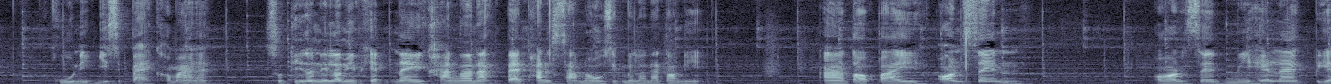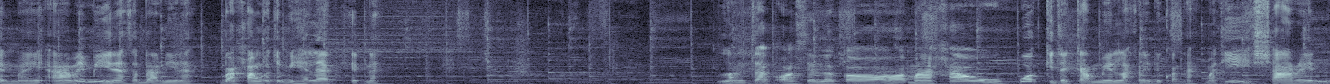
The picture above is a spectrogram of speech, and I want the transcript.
60 คูณอีก 28 เข้ามานะ สุดที่ตอนนี้เรามีเพชรในคลังแล้วนะ 8,360เมตรแล้วนะตอนนี้อ่าต่อไปออนเซนออนเซนมีให้แลกเปลี่ยนไหมอ่าไม่มีนะสัปดาห์นี้นะ บางครั้งก็จะมีให้แลกเพชรนะหลังจากออนเซนแล้วก็มาเข้าพวกกิจกรรมเมนหลักเลยดีกว่านะ มาที่ชาเรนจี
